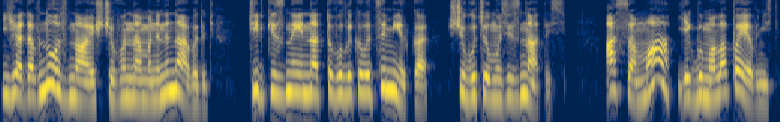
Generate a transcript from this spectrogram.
Я давно знаю, що вона мене ненавидить, тільки з неї надто велика лицемірка, щоб у цьому зізнатись. А сама, якби мала певність,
